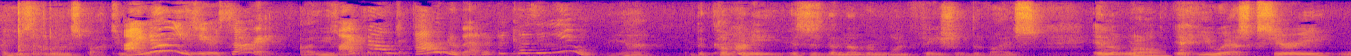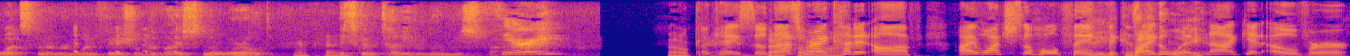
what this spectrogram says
I use that LumiSpa too. I know you do. Sorry. I use I found out about it because of you. Yeah. The company, this is the number one facial device in the world. Wow. If you ask Siri, what's the number one facial device in the world? Okay. It's going to tell you the LumiSpa. Siri? Okay. Okay, so that's, a where I cut it off. I watched the whole thing because By I the could way- not get over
